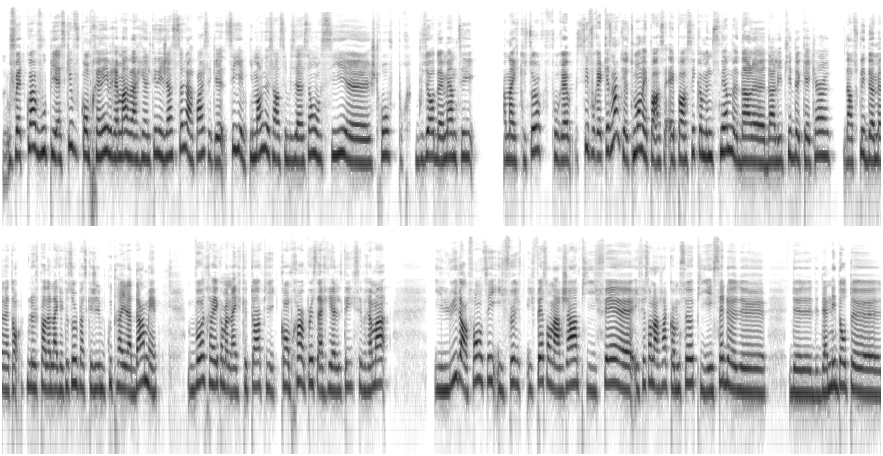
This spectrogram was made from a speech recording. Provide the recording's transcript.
vous faites quoi, vous? Puis est-ce que vous comprenez vraiment la réalité des gens? C'est ça l'affaire, c'est que, tu sais, il manque de sensibilisation aussi, euh, je trouve, pour plusieurs domaines, tu sais. En agriculture, faudrait, sais, faudrait quasiment que tout le monde ait passé, ait passé comme une semaine dans, le, dans les pieds de quelqu'un, dans tous les domaines. Mettons, là, je parle de l'agriculture parce que j'ai beaucoup travaillé là-dedans, mais va travailler comme un agriculteur puis comprend un peu sa réalité. C'est vraiment, il, lui, dans le fond, tu sais, il fait, il fait son argent puis il fait, euh, il fait son argent comme ça puis il essaie de, de, d'amener d'autres, euh,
